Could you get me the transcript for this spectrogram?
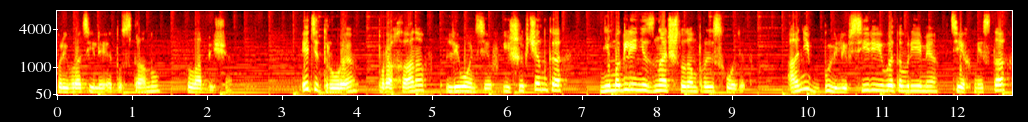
превратили эту страну в кладбище. Эти трое, Проханов, Леонтьев и Шевченко, не могли не знать, что там происходит. Они были в Сирии в это время, в тех местах,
